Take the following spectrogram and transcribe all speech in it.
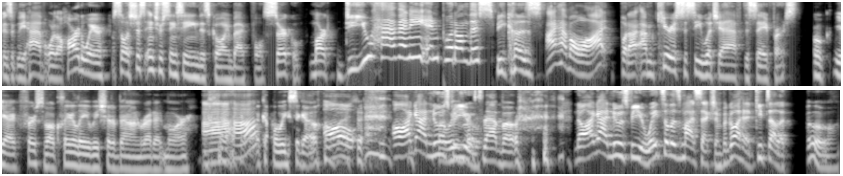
physically have or the hardware. So it's just interesting seeing this going back full circle. Mark, do you have any input on this? Because I have a lot, but I, am curious to see what you have to say first. Well, yeah. First of all, clearly we should have been on Reddit more Uh-huh. a couple weeks ago. Oh, but- Oh, I got news for you. that boat. No, I got news for you. Wait till it's my section, but go ahead, keep telling. Oh,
